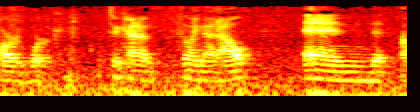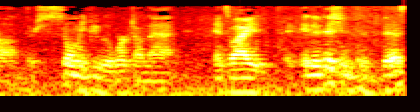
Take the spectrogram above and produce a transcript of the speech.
hard work to kind of filling that out. And um, there's so many people that worked on that, and so I, in addition to this,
